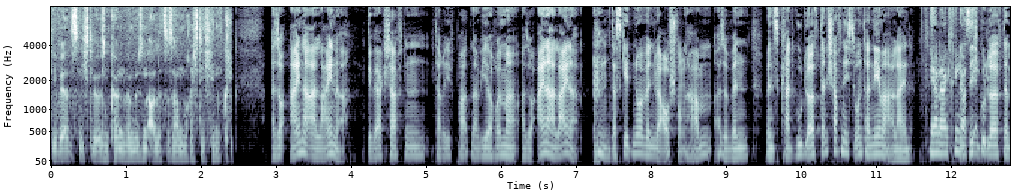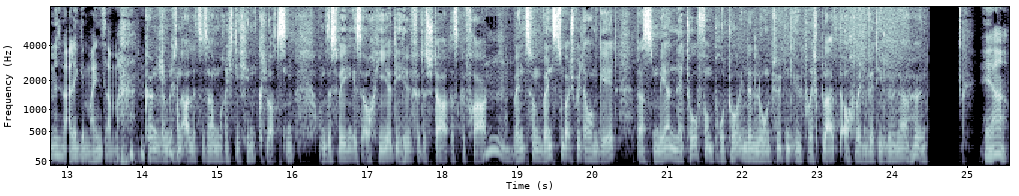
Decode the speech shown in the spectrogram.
die werden es nicht lösen können. Wir müssen alle zusammen richtig hinkriegen. Also einer alleine Gewerkschaften, Tarifpartner, wie auch immer, also einer alleine. Das geht nur, wenn wir Aufschwung haben. Also wenn wenn es gerade gut läuft, dann schaffen nicht die Unternehmer alleine. Ja, dann kriegen Wenn es nicht hin. gut läuft, dann müssen wir alle gemeinsam machen. Können wir müssen alle zusammen richtig hinklotzen. Und deswegen ist auch hier die Hilfe des Staates gefragt. Hm. Wenn zum wenn es zum Beispiel darum geht, dass mehr Netto vom Brutto in den Lohntüten übrig bleibt, auch wenn wir die Löhne erhöhen. Ja,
